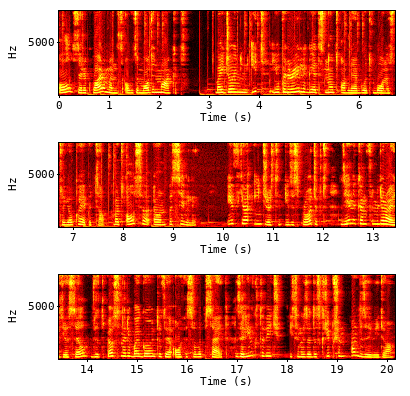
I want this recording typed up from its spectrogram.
all the requirements of the modern market. By joining it, you can really get not only a good bonus to your capital, but also earn passively. If you are interested in this project, then you can familiarize yourself with it personally by going to their official website, the link to which is in the description under the video.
